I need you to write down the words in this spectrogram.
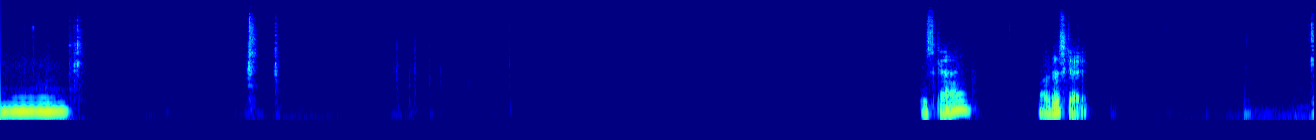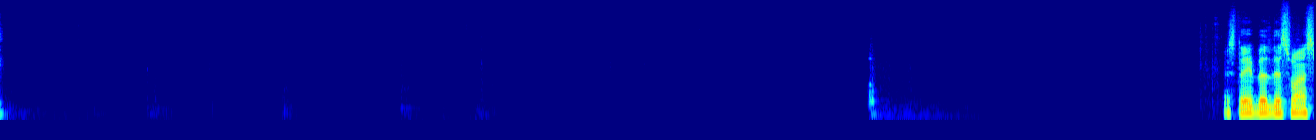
Mm. This guy? Oh, this guy. Let's label this one as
